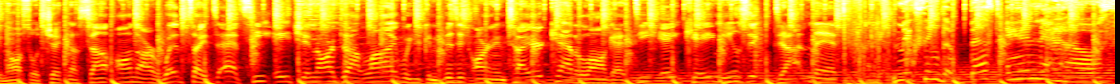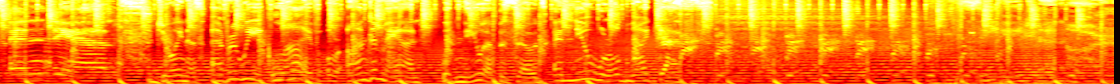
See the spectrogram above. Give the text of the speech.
You can also check us out on our websites at chnr.live where you can visit our entire catalog at dakmusic.net. Mixing the best in house and dance. Join us every week live or on demand with new episodes and new worldwide guests. CHNR.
